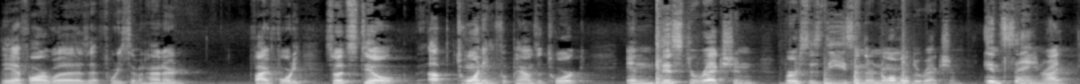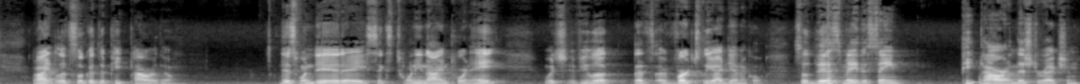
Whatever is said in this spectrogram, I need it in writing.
The AFR was at 4,700, 540. So it's still up 20 foot-pounds of torque in this direction versus these in their normal direction. Insane, right? All right, let's look at the peak power though. This one did a 629.8, which if you look, that's virtually identical. So this made the same peak power in this direction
